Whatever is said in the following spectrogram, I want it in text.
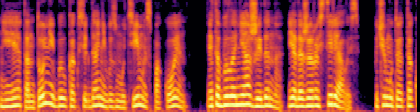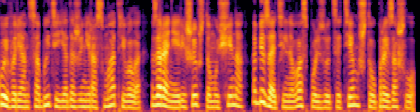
Нет, Антоний был, как всегда, невозмутим и спокоен. Это было неожиданно, я даже растерялась. Почему-то такой вариант событий я даже не рассматривала, заранее решив, что мужчина обязательно воспользуется тем, что произошло.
